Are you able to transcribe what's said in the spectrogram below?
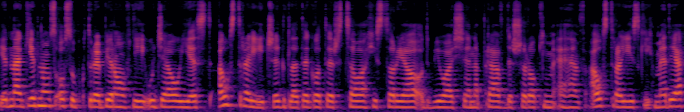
Jednak jedną z osób, które biorą w niej udział, jest Australijczyk, dlatego też cała historia odbiła się naprawdę szerokim echem w australijskich mediach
